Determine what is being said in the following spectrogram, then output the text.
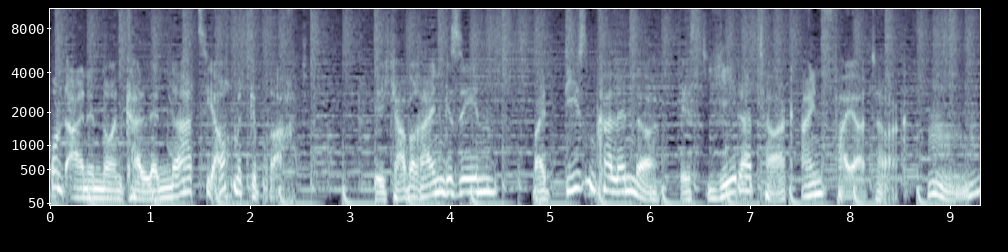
Und einen neuen Kalender hat sie auch mitgebracht. Ich habe reingesehen, bei diesem Kalender ist jeder Tag ein Feiertag. Hm.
